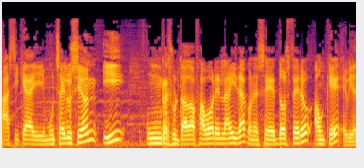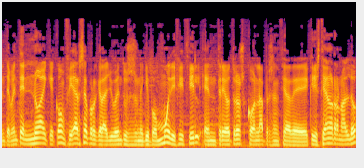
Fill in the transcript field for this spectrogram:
así que hay mucha ilusión y un resultado a favor en la ida con ese 2-0, aunque evidentemente no hay que confiarse porque la Juventus es un equipo muy difícil, entre otros con la presencia de Cristiano Ronaldo,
